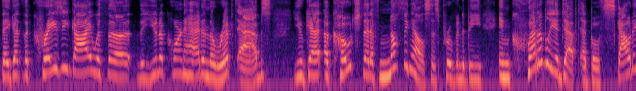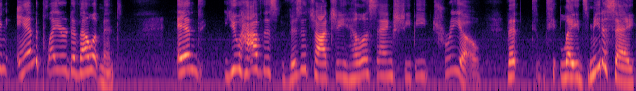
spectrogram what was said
They get the crazy guy with the the unicorn head and the ripped abs. You get a coach that, if nothing else, has proven to be incredibly adept at both scouting and player development. And you have this Vizicsacsi, Hylissang, Sheepy trio that t- leads me to say,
